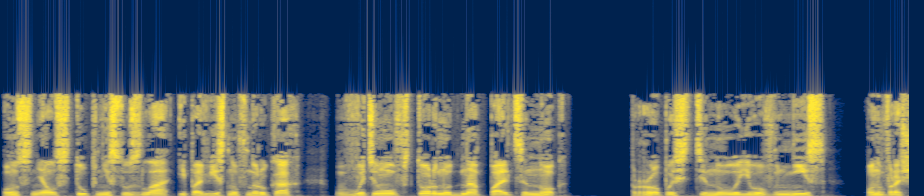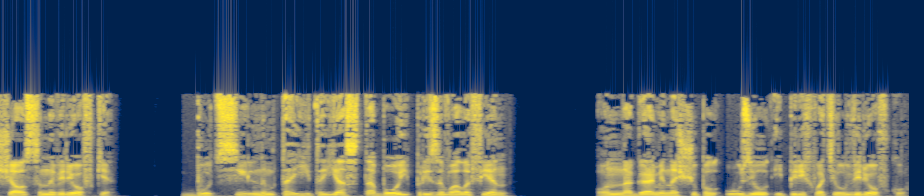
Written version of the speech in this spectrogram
Он снял ступни с узла и, повиснув на руках, вытянул в сторону дна пальцы ног. Пропасть тянула его вниз, он вращался на веревке. «Будь сильным, Таита, я с тобой!» — призывала Фен. Он ногами нащупал узел и перехватил веревку.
